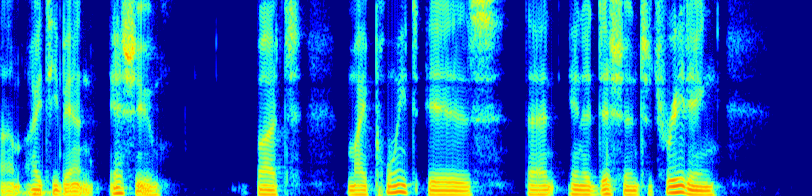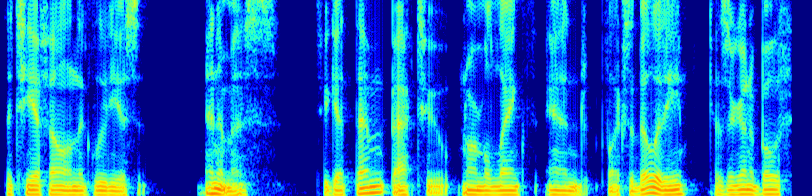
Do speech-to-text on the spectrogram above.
um, IT band issue. But my point is that in addition to treating the TFL and the gluteus minimus to get them back to normal length and flexibility, because they're going to both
